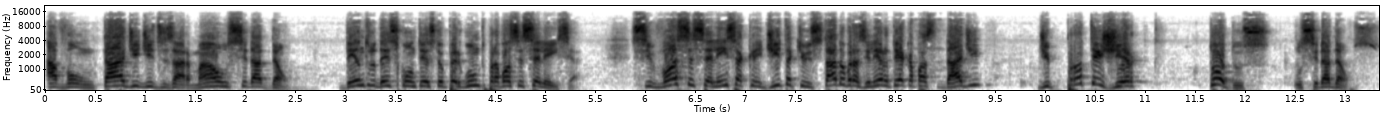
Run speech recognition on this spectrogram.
a vontade de desarmar o cidadão. Dentro desse contexto, eu pergunto para Vossa Excelência se Vossa Excelência acredita que o Estado brasileiro tem a capacidade de proteger todos os cidadãos.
